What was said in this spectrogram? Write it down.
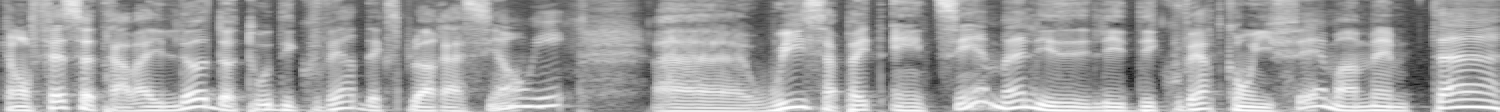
quand on fait ce travail-là d'autodécouverte, d'exploration, oui, euh, oui, ça peut être intime, hein, les, les découvertes qu'on y fait, mais en même temps,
